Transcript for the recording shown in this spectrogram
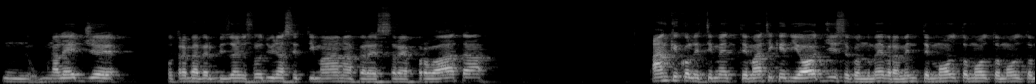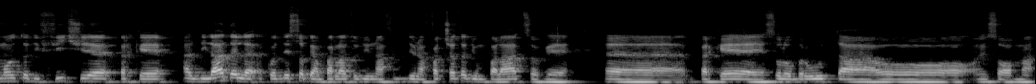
una legge potrebbe aver bisogno solo di una settimana per essere approvata, anche con le tematiche di oggi, secondo me è veramente molto, molto, molto, molto difficile perché al di là del... Adesso abbiamo parlato di una, di una facciata di un palazzo che eh, perché è solo brutta o, insomma,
